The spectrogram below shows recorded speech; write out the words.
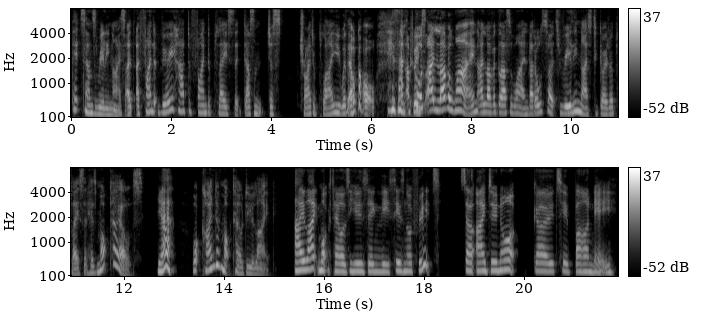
that sounds really nice. I, I find it very hard to find a place that doesn't just try to ply you with alcohol. Exactly. And of course, I love a wine. I love a glass of wine, but also it's really nice to go to a place that has mocktails. Yeah. What kind of mocktail do you like? I like mocktails using the seasonal fruits. So I do not go to Barney,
